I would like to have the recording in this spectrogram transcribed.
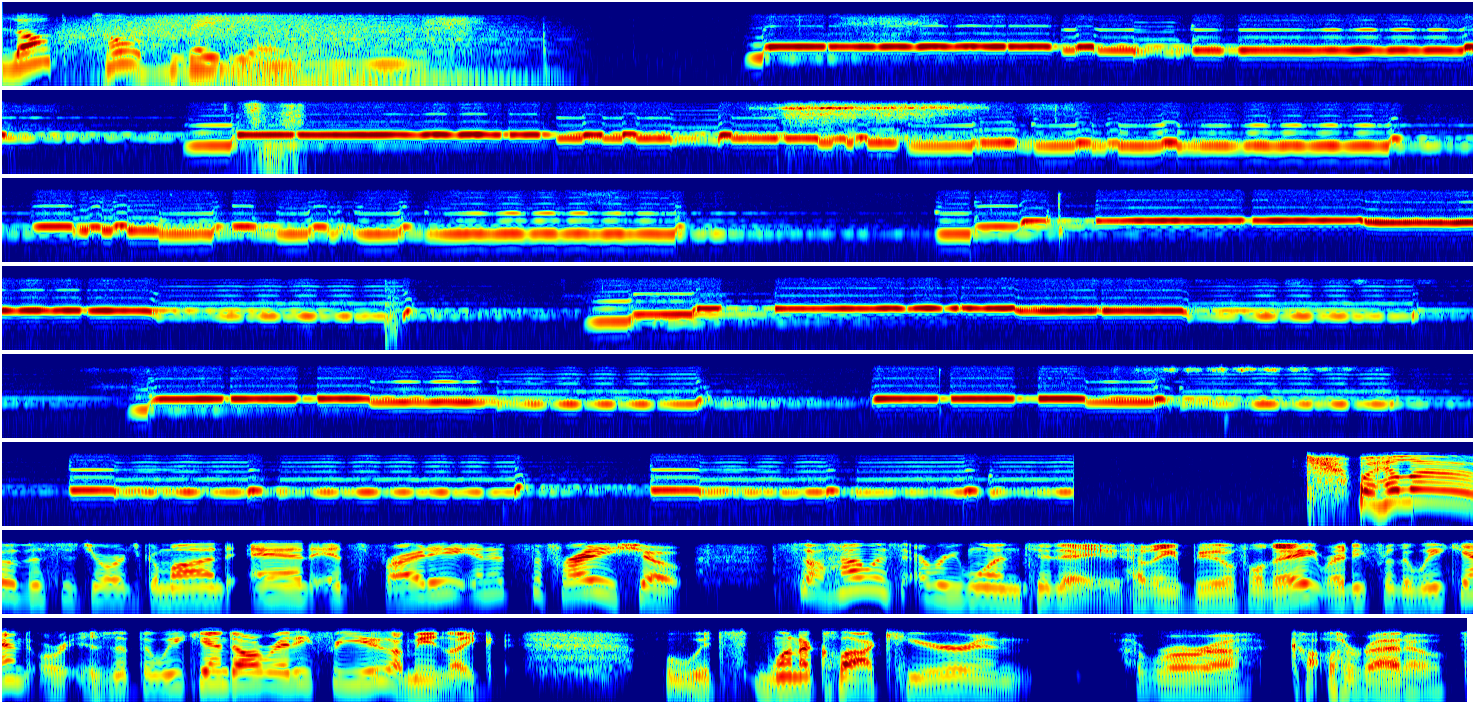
Blog Talk Radio. Is George Gamond, and it's Friday, and it's the Friday Show. So, how is everyone today? Having a beautiful day, ready for the weekend, or is it the weekend already for you? I mean, like, ooh, it's one o'clock here in Aurora, Colorado.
